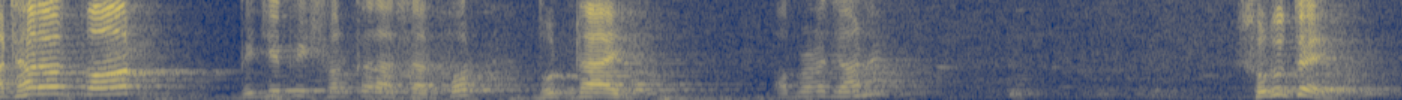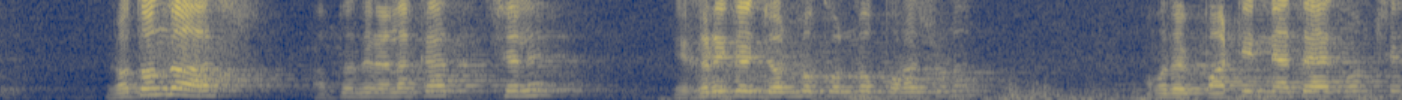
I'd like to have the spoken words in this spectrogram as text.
আঠারোর পর বিজেপি সরকার আসার পর ভোট আপনারা জানেন? শুরুতে রতন দাস আপনাদের এলাকার ছেলে, এখানে যে জন্মকর্ম, পড়াশোনা, আমাদের পার্টির নেতা এখন সে,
